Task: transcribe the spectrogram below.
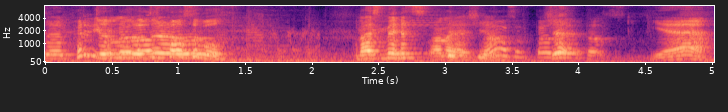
I didn't even know that was possible. Nice miss. Oh no, actually. No, that's, that's That's, Yeah.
